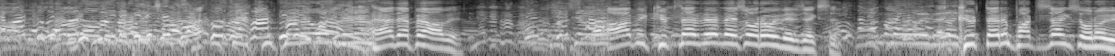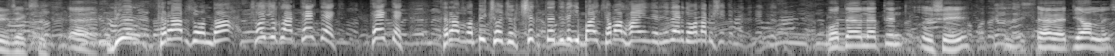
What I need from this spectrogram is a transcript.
Kemal Kılıçdaroğlu ile birlikte kurduğu partiyi HDP abi. Abi Kürtler neredeyse oraya oy vereceksin. Kürtlerin partisi hangisi ona oy vereceksin. Evet. Dün Trabzon'da çocuklar tek tek tek tek Trabzon'da bir çocuk çıktı dedi ki Bay Kemal haindir dedi Erdoğan'a bir şey demedi. Ne diyorsun? O devletin şeyi. Yanlış. Evet yanlış.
